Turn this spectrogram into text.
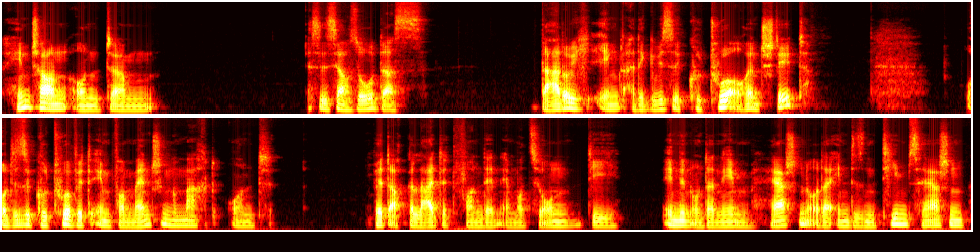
hinschauen. Und ähm, es ist ja auch so, dass dadurch eben eine gewisse Kultur auch entsteht. Und diese Kultur wird eben vom Menschen gemacht und wird auch geleitet von den Emotionen, die in den Unternehmen herrschen oder in diesen Teams herrschen,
